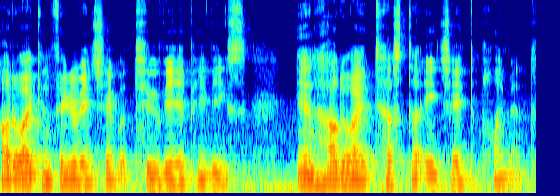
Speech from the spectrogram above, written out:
how do I configure HA with two VAPVs, and how do I test the HA deployment.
